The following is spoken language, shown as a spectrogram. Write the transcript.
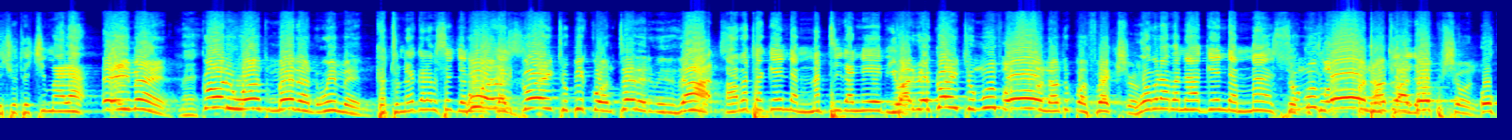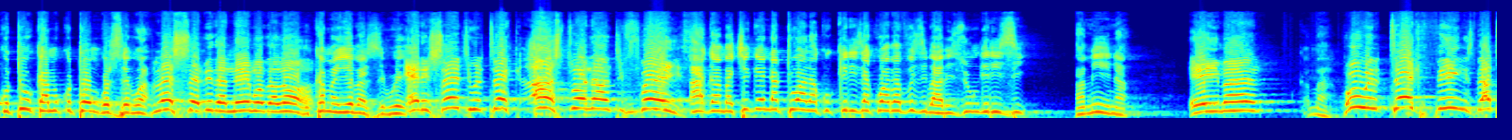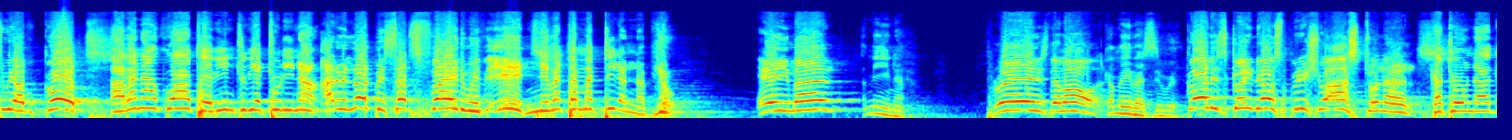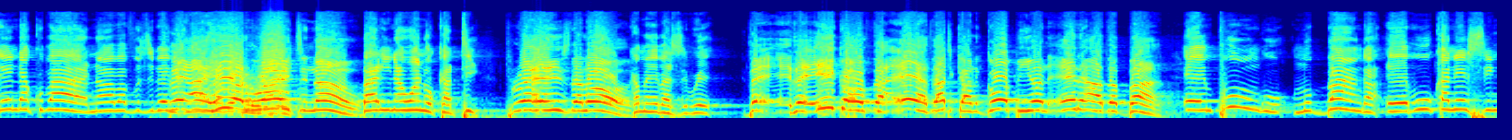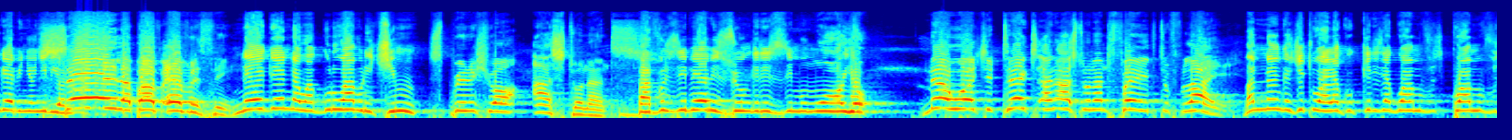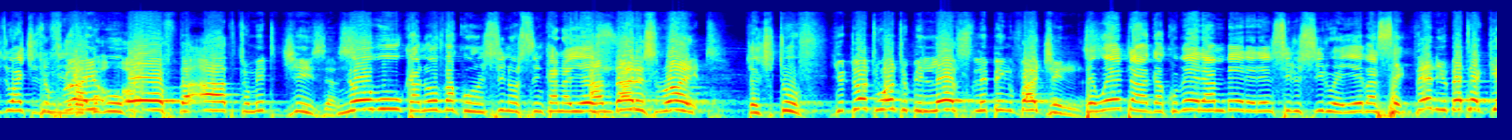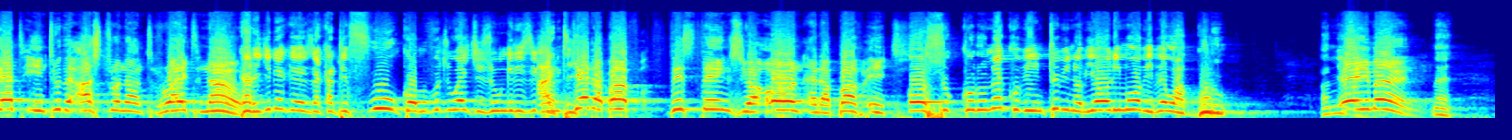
Amen. Amen. God wants men and women katonda yagala abasajja who are not going to be contented with that, abatagenda mmattira n'ebyo but we are going to move on unto perfection, to wabula abanaagenda mu maaso move on unto adoption. okutuuka mu kutongozebwa Blessed be the name of the Lord. And he said it will take astronaut faith. agamba kigenda twala kukkiriza kw'abavuzi ba bizungirizi Amen. kama Who will take things that we have got abanaakwata ebintu bye tulina and will not be satisfied with it. ne batamattira nabyo Amen. amiina Praise the Lord. God is going to have spiritual astronauts. katonda agenda kuba n'abavuzi They are here right now. balina wano kati Praise the Lord. The, the eagle of the air that can go beyond any other bird. empungu mu bbanga ebuuka n'esinga ebinyonyi byonna Sail above everything. n'egenda waggulu wa buli kimu bavuzi b'ebizungirizi mu mwoyo Now watch, it takes an astronaut faith to fly. bannange kitwala kukkiriza kwa muvuzi wa kizungirizi okubuuka off the earth to meet Jesus. n'obuuka n'ova ku nsi n'osinkana And yesu that is right. Kyekituufu You don't want to be left sleeping virgins. teweetaaga kubeera mbeerera ensirusiru eyeebase Then you better get into the astronaut right now kati kitegeeza kati fuuka omuvuzi w'ekizungirizi and get above these things you are on and above it. osukkulume ku bintu bino by'olimu obibe waggulu Amen. Amen.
